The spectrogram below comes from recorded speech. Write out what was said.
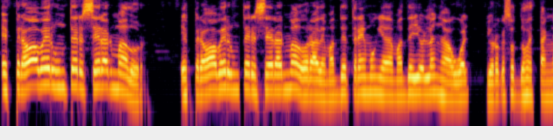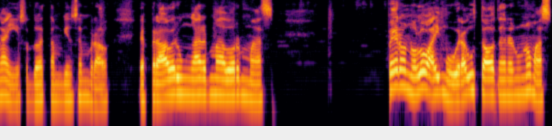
esperaba ver un tercer armador. Esperaba ver un tercer armador, además de Tremont y además de Jordan Howard. Yo creo que esos dos están ahí, esos dos están bien sembrados. Esperaba ver un armador más, pero no lo hay. Me hubiera gustado tener uno más.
